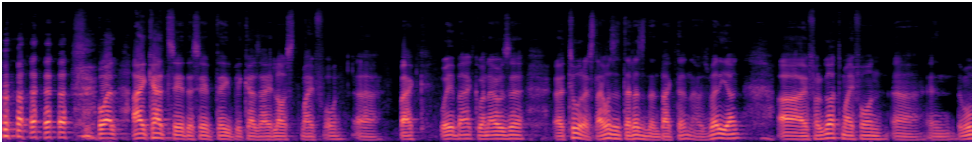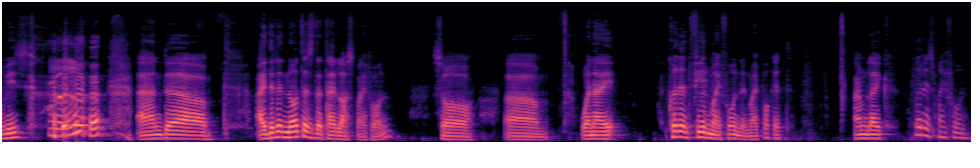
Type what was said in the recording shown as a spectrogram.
well, I can't say the same thing because I lost my phone uh, back way back when I was a, a tourist. I wasn't a resident back then. I was very young. Uh, I forgot my phone uh, in the movies, and uh, I didn't notice that I lost my phone. So um, when I couldn't feel my phone in my pocket, I'm like, where is my phone?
